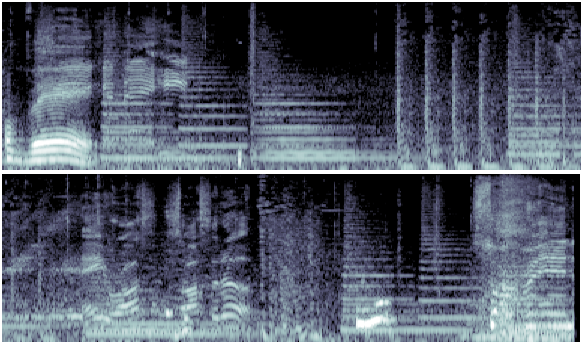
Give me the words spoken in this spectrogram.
Về Hey Ross, sauce it up. Serving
